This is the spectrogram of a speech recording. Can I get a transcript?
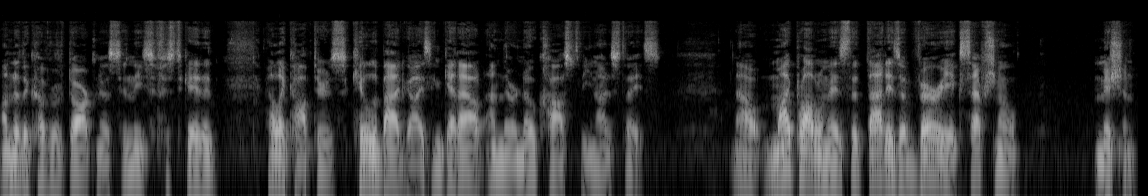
under the cover of darkness in these sophisticated helicopters, kill the bad guys, and get out, and there are no cost to the United States. Now, my problem is that that is a very exceptional mission.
